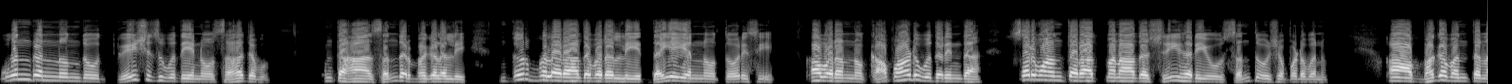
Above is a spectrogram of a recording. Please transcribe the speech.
ಒಂದನ್ನೊಂದು ದ್ವೇಷಿಸುವುದೇನೋ ಸಹಜವು. ಅಂತಹ ಸಂದರ್ಭಗಳಲ್ಲಿ ದುರ್ಬಲರಾದವರಲ್ಲಿ ದಯೆಯನ್ನು ತೋರಿಸಿ ಅವರನ್ನು ಕಾಪಾಡುವುದರಿಂದ ಸರ್ವಾಂತರಾತ್ಮನಾದ ಶ್ರೀಹರಿಯು ಸಂತೋಷ ಪಡುವನು ಆ ಭಗವಂತನ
